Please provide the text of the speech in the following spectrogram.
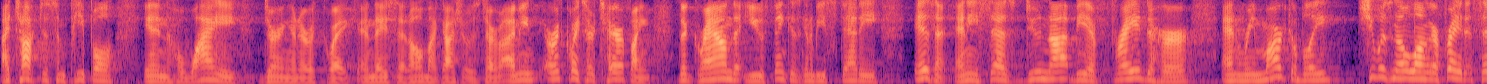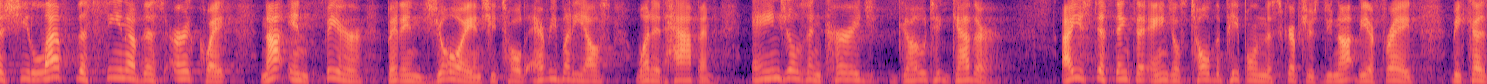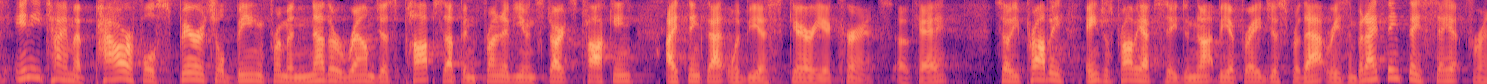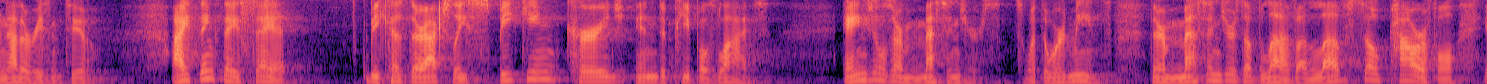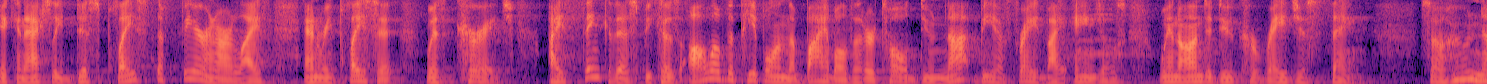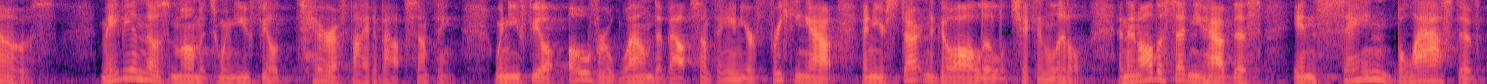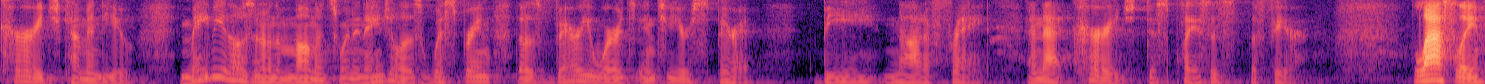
I talked to some people in Hawaii during an earthquake, and they said, Oh my gosh, it was terrible. I mean, earthquakes are terrifying. The ground that you think is going to be steady isn't. And he says, Do not be afraid to her. And remarkably, she was no longer afraid. It says she left the scene of this earthquake not in fear, but in joy, and she told everybody else what had happened. Angels and courage go together. I used to think that angels told the people in the scriptures, do not be afraid, because anytime a powerful spiritual being from another realm just pops up in front of you and starts talking, I think that would be a scary occurrence, okay? So he probably, angels probably have to say, do not be afraid just for that reason. But I think they say it for another reason too. I think they say it because they're actually speaking courage into people's lives. Angels are messengers. That's what the word means. They're messengers of love, a love so powerful it can actually displace the fear in our life and replace it with courage. I think this because all of the people in the Bible that are told, do not be afraid by angels, went on to do courageous things. So who knows? Maybe in those moments when you feel terrified about something, when you feel overwhelmed about something and you're freaking out and you're starting to go all little chicken little, and then all of a sudden you have this insane blast of courage come into you Maybe those are the moments when an angel is whispering those very words into your spirit Be not afraid. And that courage displaces the fear. Lastly,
